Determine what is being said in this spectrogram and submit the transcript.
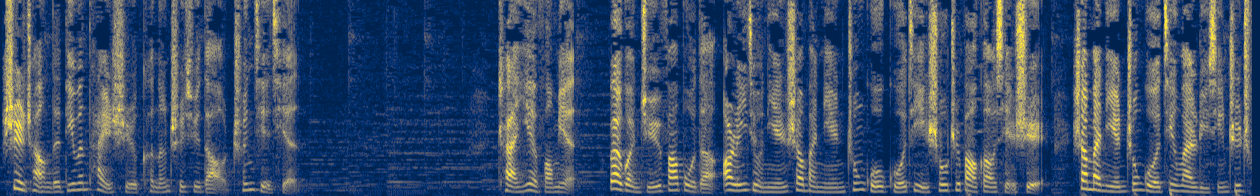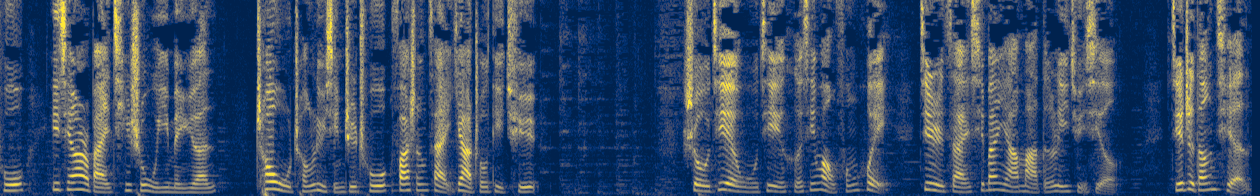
市场的低温态势可能持续到春节前。产业方面，外管局发布的《二零一九年上半年中国国际收支报告》显示，上半年中国境外旅行支出一千二百七十五亿美元，超五成旅行支出发生在亚洲地区。首届五 G 核心网峰会近日在西班牙马德里举行，截至当前，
